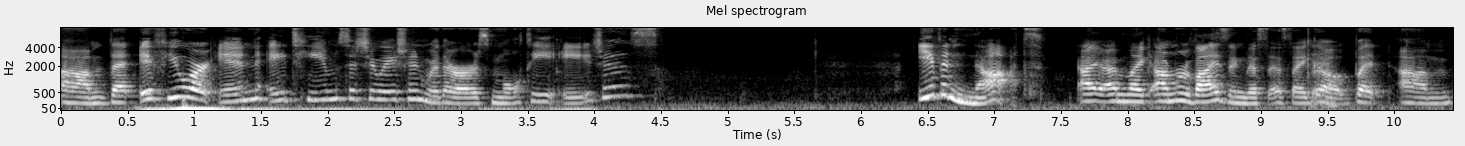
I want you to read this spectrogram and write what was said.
um, that if you are in a team situation where there are multi ages, even not. I, I'm like I'm revising this as I go, but um,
